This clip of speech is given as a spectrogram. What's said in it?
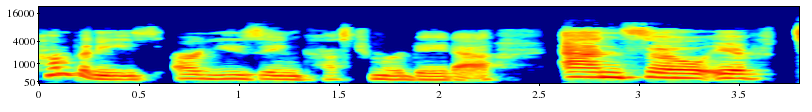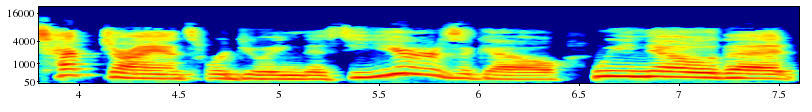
companies are using customer data. And so if tech giants were doing this years ago, we know that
